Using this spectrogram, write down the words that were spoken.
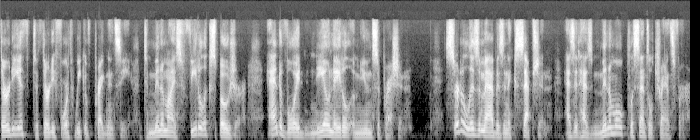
30th to 34th week of pregnancy to minimize fetal exposure and avoid neonatal immune suppression. Certolizumab is an exception as it has minimal placental transfer.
